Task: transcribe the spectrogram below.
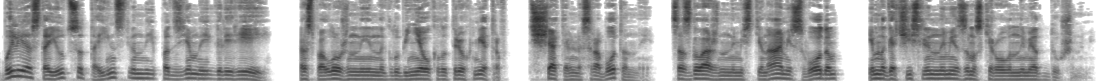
были и остаются таинственные подземные галереи, расположенные на глубине около трех метров, тщательно сработанные, со сглаженными стенами, сводом и многочисленными замаскированными отдушинами.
